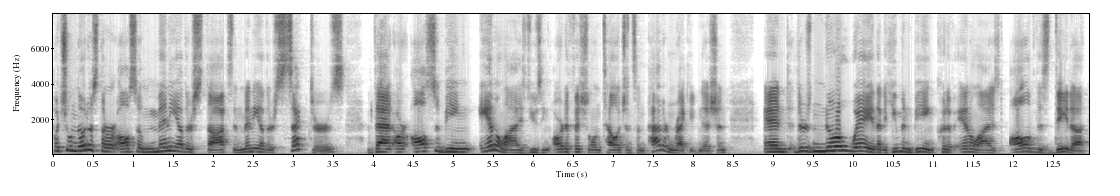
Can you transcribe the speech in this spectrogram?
but you'll notice there are also many other stocks and many other sectors that are also being analyzed using artificial intelligence and pattern recognition. And there's no way that a human being could have analyzed all of this data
